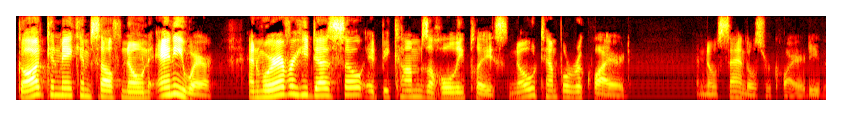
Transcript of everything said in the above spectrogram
God can make himself known anywhere, and wherever he does so, it becomes a holy place. No temple required, and no sandals required either.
